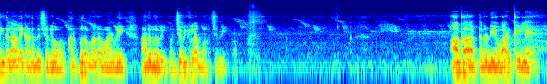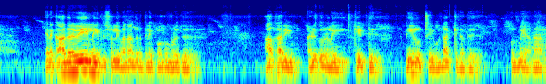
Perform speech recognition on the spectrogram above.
இந்த நாளை கடந்து செல்லுவோம். அற்புதமான வாழ்வை அனுபவிப்போம். செவிக்கலாமா செவிப்போம் ஆகார் தன்னுடைய வாழ்க்கையில் எனக்கு ஆதரவே இல்லை என்று சொல்லி வனாந்திரத்திலே போகும் பொழுது ஆகாரின் அழுகுரலை கேட்டு நீரூற்றை உண்டாக்கினது உண்மையானால்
